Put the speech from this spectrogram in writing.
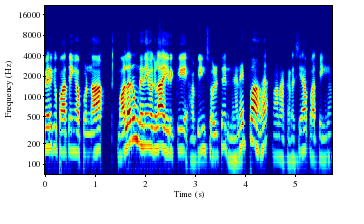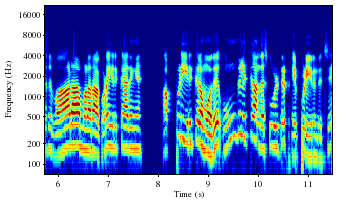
பேருக்கு பார்த்தீங்க அப்படின்னா மலரும் நினைவுகளா இருக்கு அப்படின்னு சொல்லிட்டு நினைப்பாங்க. ஆனா கடைசியா பாத்தீங்கன்னா அது வாடா மலரா கூட இருக்காதுங்க. அப்படி இருக்கிற போது உங்களுக்கு அந்த ஸ்கூல் ட்ரிப் எப்படி இருந்துச்சு?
